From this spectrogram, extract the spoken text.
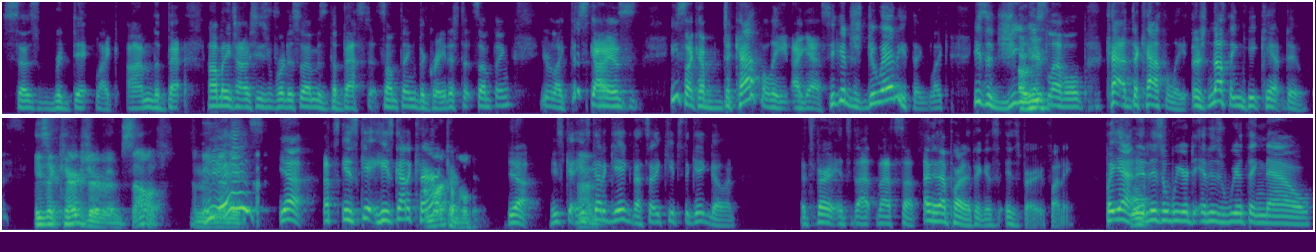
says ridiculous, like, I'm the best. How many times he's referred to them as the best at something, the greatest at something? You're like, this guy is, he's like a decathlete, I guess. He could just do anything. Like, he's a genius oh, level decathlete. There's nothing he can't do. He's a character of himself. I mean, he is. Yeah. That's, he's, he's got a character. Remarkable. Yeah. He's got, he's um, got a gig. That's how he keeps the gig going. It's very, it's that, that stuff. I mean, that part I think is, is very funny. But yeah, well, it is a weird it is a weird thing now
